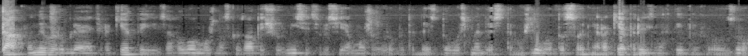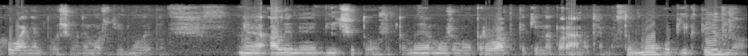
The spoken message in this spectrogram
Так, вони виробляють ракети, і загалом можна сказати, що в місяць Росія може виробити десь до 80, можливо, до сотні ракет різних типів з урахуванням того, що вони можуть відновити. Е, але не більше того. Тобто ми можемо оперувати такими параметрами. Тому об'єктивно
